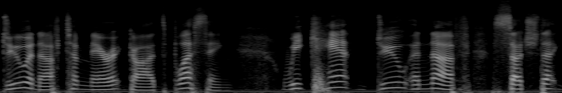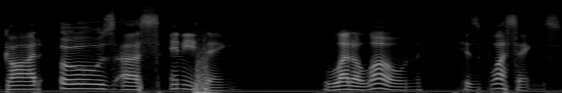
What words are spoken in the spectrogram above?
do enough to merit God's blessing. We can't do enough such that God owes us anything, let alone his blessings.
